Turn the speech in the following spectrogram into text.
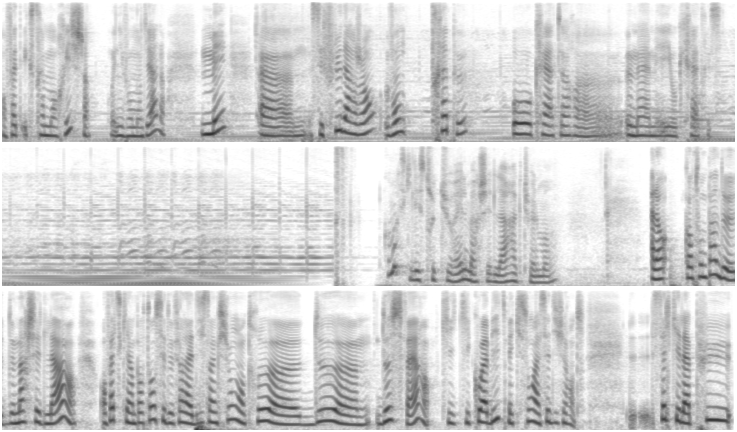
en fait extrêmement riche au niveau mondial, mais euh, ces flux d'argent vont très peu aux créateurs euh, eux-mêmes et aux créatrices. Comment est-ce qu'il est structuré le marché de l'art actuellement? Alors, quand on parle de, marché de l'art, en fait, ce qui est important, c'est de faire la distinction entre euh, deux, sphères qui, cohabitent, mais qui sont assez différentes celle qui est la plus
